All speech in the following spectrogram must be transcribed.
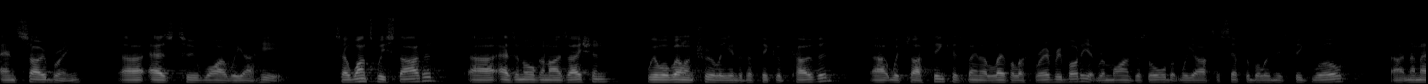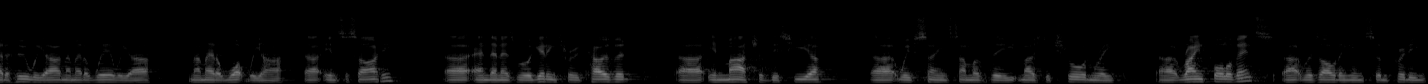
and sobering uh, as to why we are here. So, once we started uh, as an organisation, we were well and truly into the thick of COVID, uh, which I think has been a leveller for everybody. It reminds us all that we are susceptible in this big world, uh, no matter who we are, no matter where we are, no matter what we are uh, in society. Uh, and then, as we were getting through COVID, uh, in March of this year, uh, we've seen some of the most extraordinary uh, rainfall events, resulting in some pretty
